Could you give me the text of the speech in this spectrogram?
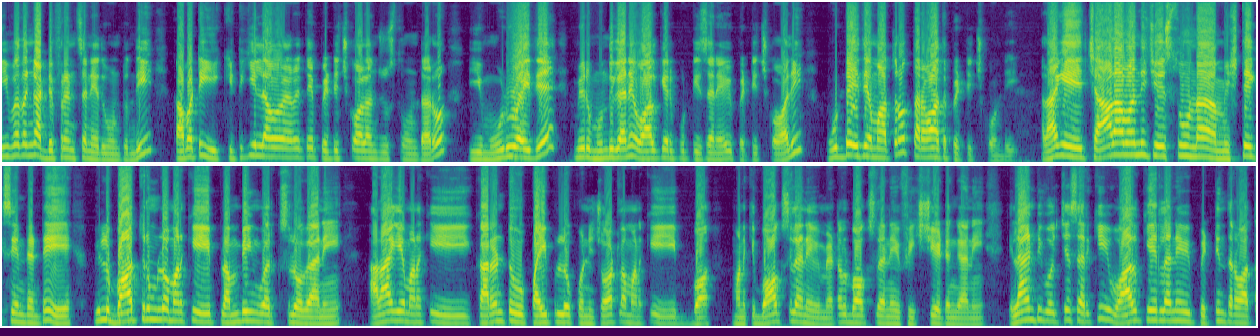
ఈ విధంగా డిఫరెన్స్ అనేది ఉంటుంది. కాబట్టి ఈ కిటికీలు ఎవరైతే పెట్టించుకోవాలని చూస్తూ ఉంటారో ఈ మూడు అయితే మీరు ముందుగానే వాల్ కేర్ పుట్టీస్ అనేవి పెట్టించుకోవాలి. వుడ్ అయితే మాత్రం తర్వాత పెట్టించుకోండి. అలాగే చాలా మంది చేస్తూ ఉన్న మిస్టేక్స్ ఏంటంటే వీళ్ళు బాత్రూమ్లో మనకి ప్లంబింగ్ వర్క్స్లో కానీ అలాగే మనకి కరెంటు పైపుల్లో కొన్ని చోట్ల మనకి బా మనకి బాక్సులు అనేవి మెటల్ బాక్సులు అనేవి ఫిక్స్ చేయడం కానీ ఇలాంటివి వచ్చేసరికి వాల్ కేర్లు అనేవి పెట్టిన తర్వాత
